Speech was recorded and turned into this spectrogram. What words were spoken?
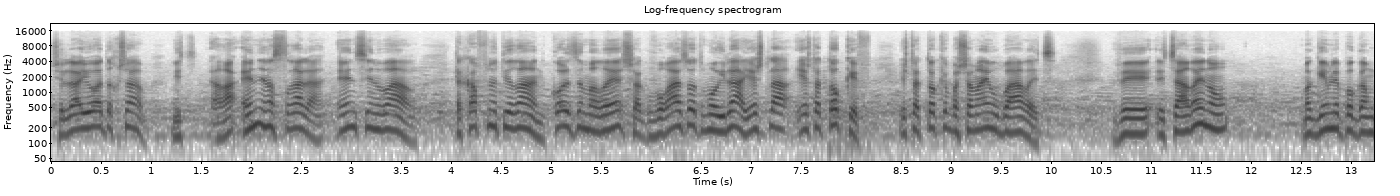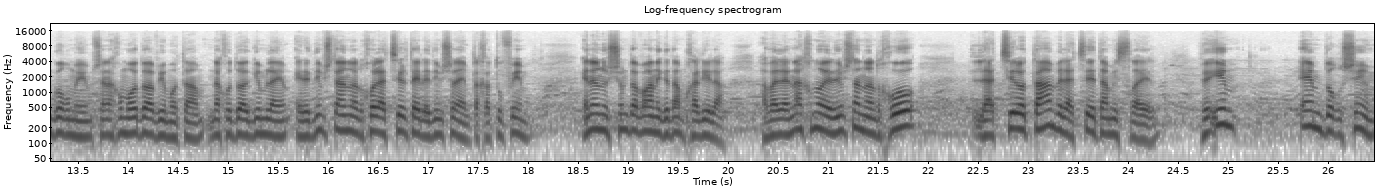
שלא היו עד עכשיו. אין נסראללה, אין סנוואר, תקפנו את איראן, כל זה מראה שהגבורה הזאת מועילה, יש לה, יש לה תוקף, יש לה תוקף בשמיים ובארץ. ולצערנו, מגיעים לפה גם גורמים שאנחנו מאוד אוהבים אותם, אנחנו דואגים להם. הילדים שלנו הלכו להציל את הילדים שלהם, את החטופים. אין לנו שום דבר נגדם חלילה. אבל אנחנו, הילדים שלנו הלכו להציל אותם ולהציל את עם ישראל. ואם הם דורשים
